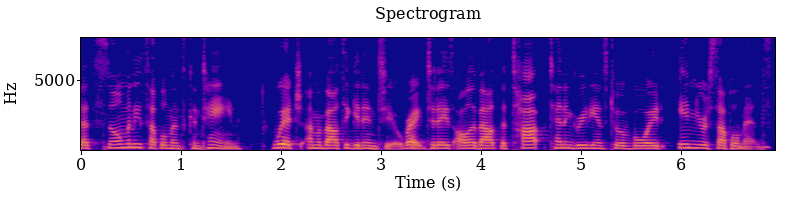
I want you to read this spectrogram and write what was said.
that so many supplements contain, which I'm about to get into, right? Today's all about the top 10 ingredients to avoid in your supplements.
